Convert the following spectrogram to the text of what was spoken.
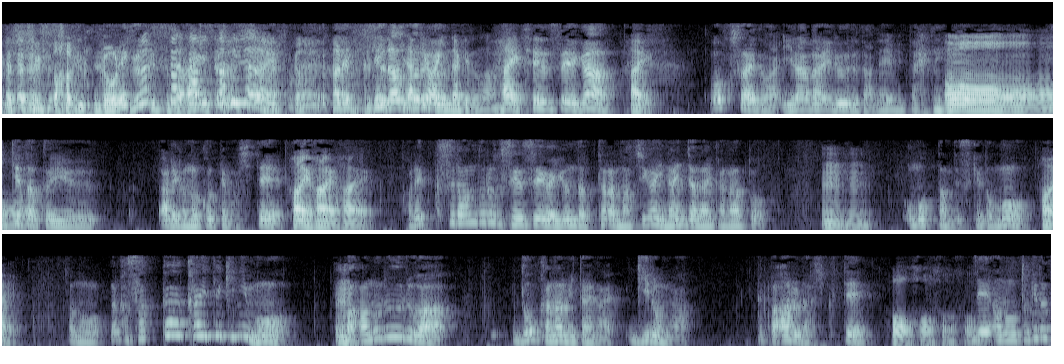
ロレックスじゃないですか。じゃないですか。アレックス・元ランドルフ。気だけはいいんだけどな。はい。先生が、はい。オフサイドはいらないルールだね、みたいに言ってたという、あれが残ってまして、はいはいはい。アレックス・ランドルフ先生が言うんだったら間違いないんじゃないかなとうんうん。思ったんですけども、はい。あの、なんかサッカー界的にも、うんまあ、あのルールはどうかなみたいな議論がやっぱあるらしくて、ほうほうほうほう。で、あの、時々、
